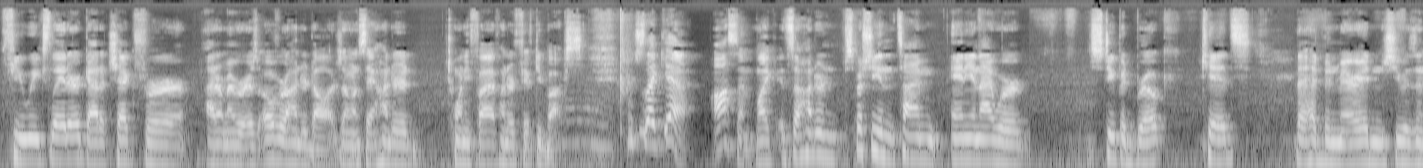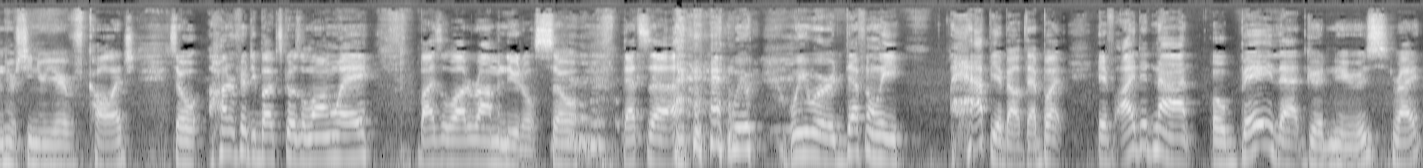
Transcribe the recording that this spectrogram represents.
a few weeks later got a check for I don't remember it was over hundred dollars. I want to say 125, 150 bucks, which is like yeah, awesome. Like it's a hundred, especially in the time Annie and I were stupid broke kids that had been married and she was in her senior year of college. So 150 bucks goes a long way, buys a lot of ramen noodles. So that's uh we we were definitely happy about that. But if I did not obey that good news, right?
